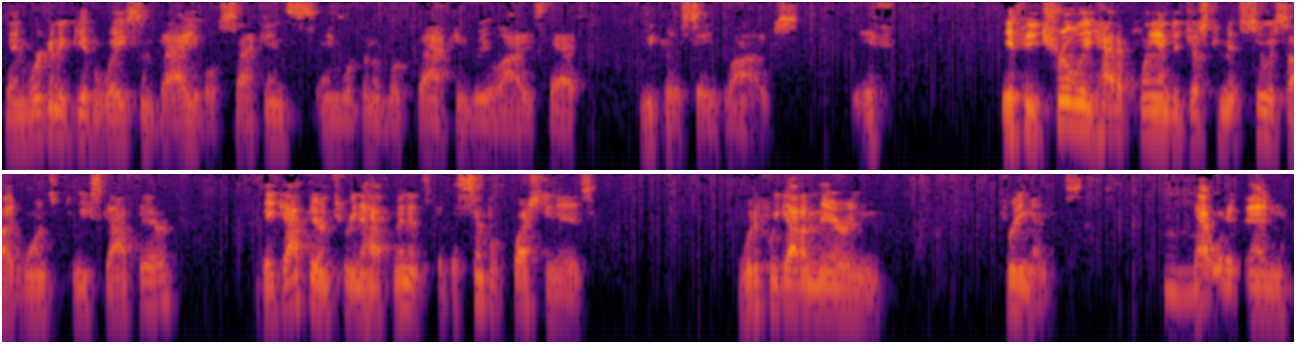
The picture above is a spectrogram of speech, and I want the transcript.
then we're going to give away some valuable seconds and we're going to look back and realize that we could have saved lives. If if he truly had a plan to just commit suicide once police got there, they got there in three and a half minutes. But the simple question is, what if we got him there in three minutes? Mm-hmm. That would have been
